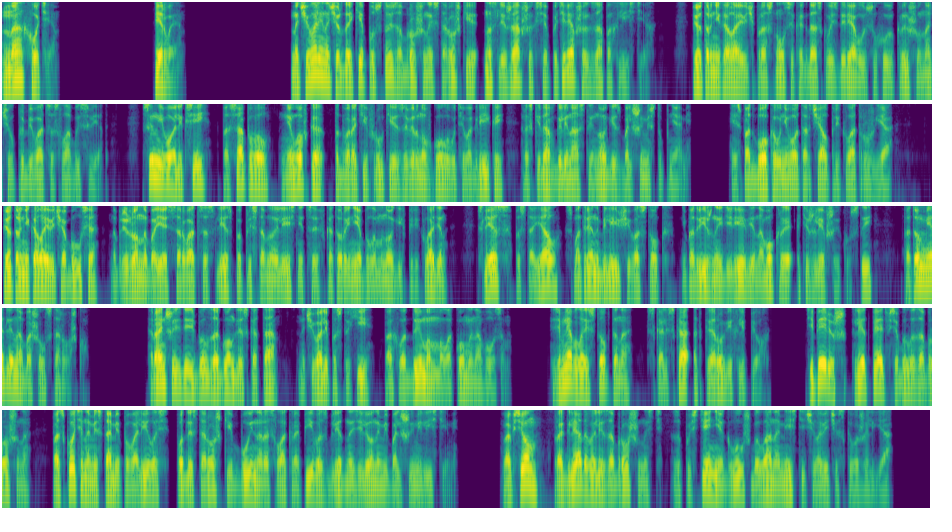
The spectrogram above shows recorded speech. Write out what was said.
На охоте. Первое. Ночевали на чердаке пустой заброшенной сторожки на слежавшихся, потерявших запах листьях. Петр Николаевич проснулся, когда сквозь дырявую сухую крышу начал пробиваться слабый свет. Сын его, Алексей, посапывал, неловко подворотив руки, завернув голову телогрейкой, раскидав голенастые ноги с большими ступнями. Из-под бока у него торчал приклад ружья — Петр Николаевич обулся, напряженно боясь сорваться, слез по приставной лестнице, в которой не было многих перекладин, слез, постоял, смотря на белеющий восток, неподвижные деревья, на мокрые отяжелевшие кусты, потом медленно обошел сторожку. Раньше здесь был загон для скота, ночевали пастухи, пахло дымом, молоком и навозом. Земля была истоптана, скользка от коровьих лепех. Теперь уж лет пять все было заброшено, Поскотина местами повалилась, подле сторожки буйно росла крапива с бледно-зелеными большими листьями. Во всем проглядывали заброшенность, запустение, глушь была на месте человеческого жилья.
